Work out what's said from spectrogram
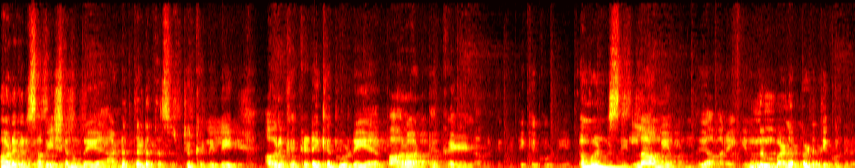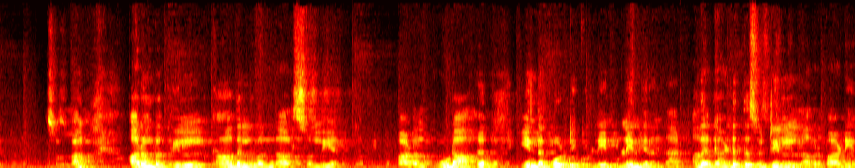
பாடகர் சபீஷனுடைய அடுத்தடுத்த சுற்றுகளிலே அவருக்கு கிடைக்கக்கூடிய பாராட்டுகள் அவர் கிடைக்கக்கூடிய கமெண்ட்ஸ் எல்லாமே வந்து அவரை இன்னும் பலப்படுத்தி கொண்டிருக்கிறது. சொல்லலாம் ஆரம்பத்தில் காதல் வந்தால் சொல்லி அனுப்பு அப்படின்ற பாடல் ஊடாக இந்த போட்டிக்குள்ளே நுழைந்திருந்தார். அதற்கு அடுத்த சுற்றில் அவர் பாடிய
